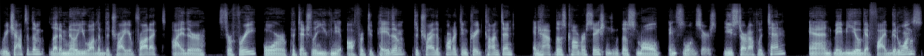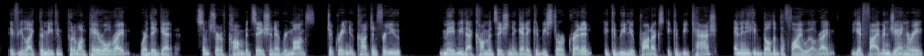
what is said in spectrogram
Reach out to them, let them know you want them to try your product either for free or potentially you can offer to pay them to try the product and create content and have those conversations with those small influencers. You start off with 10 and maybe you'll get five good ones. If you like them, you can put them on payroll, right? Where they get some sort of compensation every month to create new content for you. Maybe that compensation again, it could be store credit. It could be new products. It could be cash. And then you can build up the flywheel, right? You get five in January,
